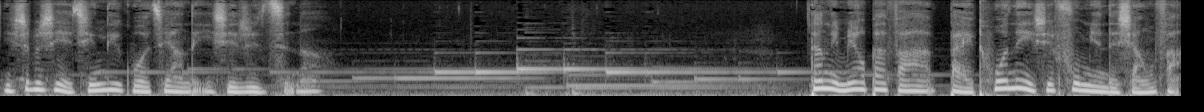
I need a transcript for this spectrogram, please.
你是不是也经历过这样的一些日子呢？当你没有办法摆脱那些负面的想法，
